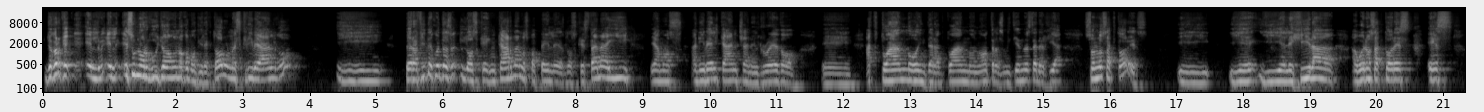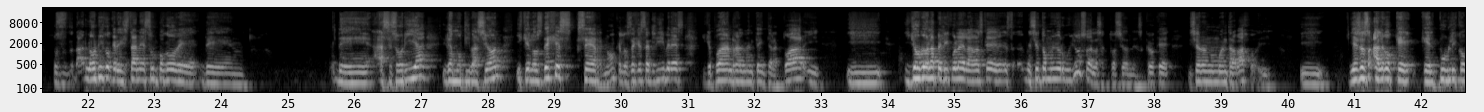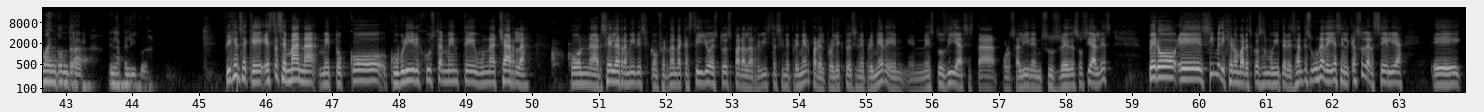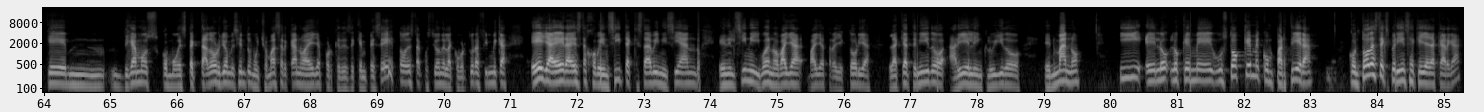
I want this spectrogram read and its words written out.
yo creo que es un orgullo uno como director, uno escribe algo, y, pero a fin de cuentas, los que encarnan los papeles, los que están ahí, digamos, a nivel cancha, en el ruedo, eh, actuando, interactuando, ¿no? Transmitiendo esta energía, son los actores. Y, y, elegir a, buenos actores es, pues, lo único que necesitan es un poco de asesoría y de motivación y que los dejes ser, ¿no? Que los dejes ser libres y que puedan realmente interactuar. Y, y, yo veo la película y la verdad es que me siento muy orgulloso de las actuaciones. Creo que hicieron un buen trabajo y, y, y eso es algo que, que el público va a encontrar en la película. Fíjense que esta semana me tocó cubrir justamente una charla con Arcelia Ramírez y con Fernanda Castillo. Esto es para la revista Cine Premier, para el proyecto de Cine Premier. En, estos días está por salir en sus redes sociales. Pero eh, sí me dijeron varias cosas muy interesantes. Una de ellas, en el caso de Arcelia, eh, que mm, digamos como espectador yo me siento mucho más cercano a ella porque desde que empecé toda esta cuestión de la cobertura fílmica, ella era esta jovencita que estaba iniciando en el cine y bueno, vaya, vaya trayectoria la que ha tenido, Ariel incluido en mano. Y eh, lo, que me gustó que me compartiera con toda esta experiencia que ella ya carga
